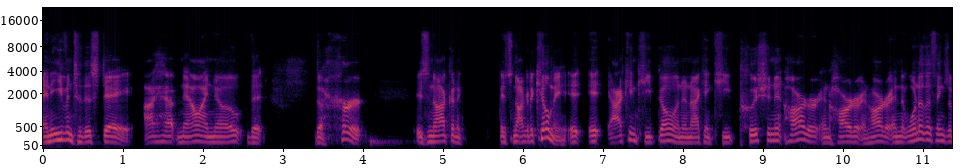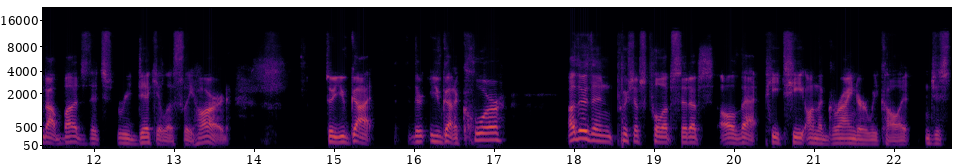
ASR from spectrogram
And even to this day i have now i know that the hurt is not going to it's not going to kill me. It, it i can keep going and i can keep pushing it harder and harder and harder. And one of the things about BUD/S that's ridiculously hard so you've got there you've got a core other than push-ups pull-ups sit-ups all that pt on the grinder we call it just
